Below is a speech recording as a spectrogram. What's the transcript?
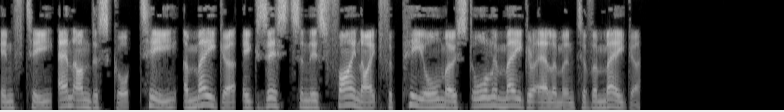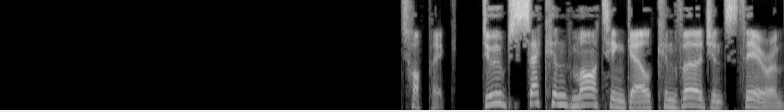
inf T n underscore T omega omega exists and is finite for p almost all omega element of omega. Topic: Doob's second martingale convergence theorem.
